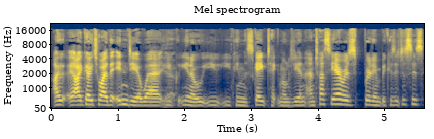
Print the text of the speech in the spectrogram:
I, I go to either India where you you know you, you can escape technology, and and Trasierra is brilliant because it just is,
